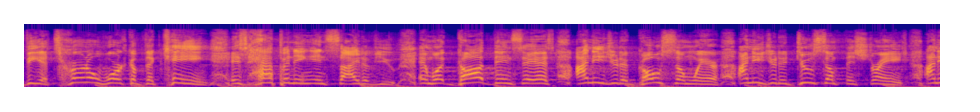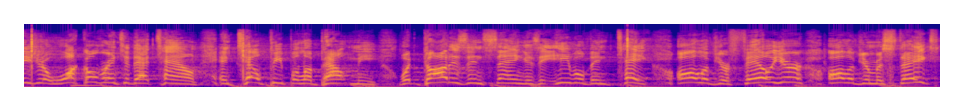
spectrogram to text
the eternal work of the King is happening inside of you. And what God then says, I need you to go somewhere. I need you to do something strange. I need you to walk over into that town and tell people about me. What God is then saying is that He will then take all of your failure, all of your mistakes,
